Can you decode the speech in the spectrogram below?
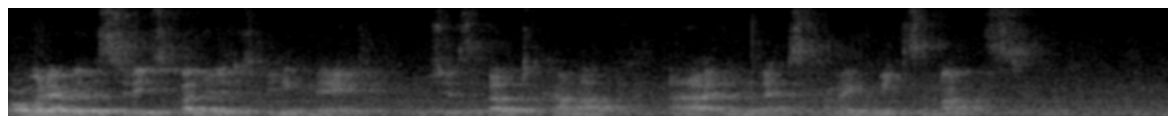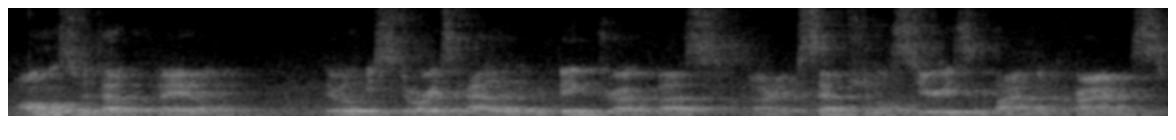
or whenever the city's budget is being made, which is about to come up uh, in the next coming weeks and months. Almost without fail, there will be stories highlighting a big drug bust or an exceptional series of violent crimes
